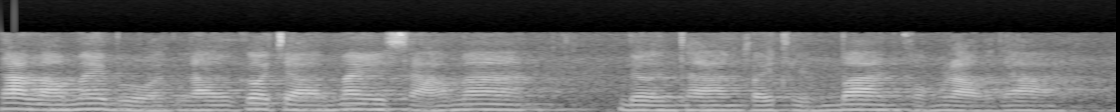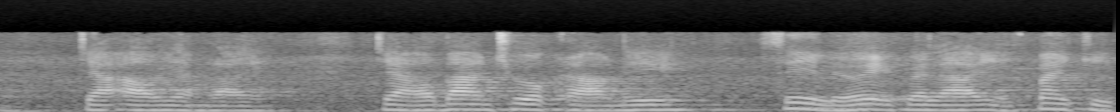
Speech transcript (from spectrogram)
ถ้าเราไม่บวชเราก็จะไม่สามารถเดินทางไปถึงบ้านของเราได้ จะเอาอย่างไร จะเอาบ้านชั่วคราวนี้ซี่เหลืออีกเวลาอีกไม่กี่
